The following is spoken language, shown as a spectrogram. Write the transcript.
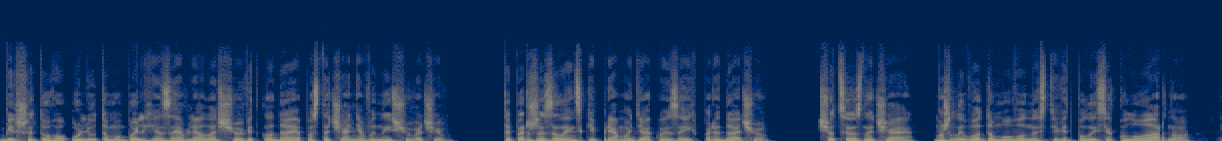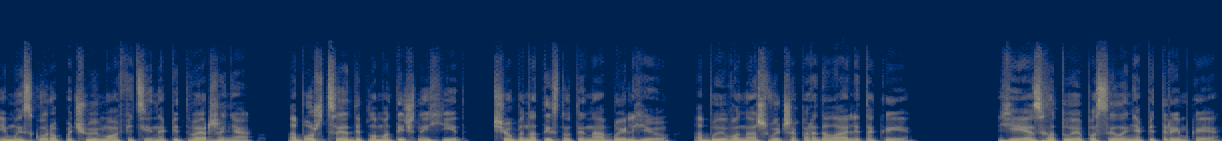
Більше того, у лютому Бельгія заявляла, що відкладає постачання винищувачів. Тепер же Зеленський прямо дякує за їх передачу. Що це означає? Можливо, домовленості відбулися кулуарно, і ми скоро почуємо офіційне підтвердження. Або ж це дипломатичний хід, щоб натиснути на Бельгію, аби вона швидше передала літаки. ЄС готує посилення підтримки.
